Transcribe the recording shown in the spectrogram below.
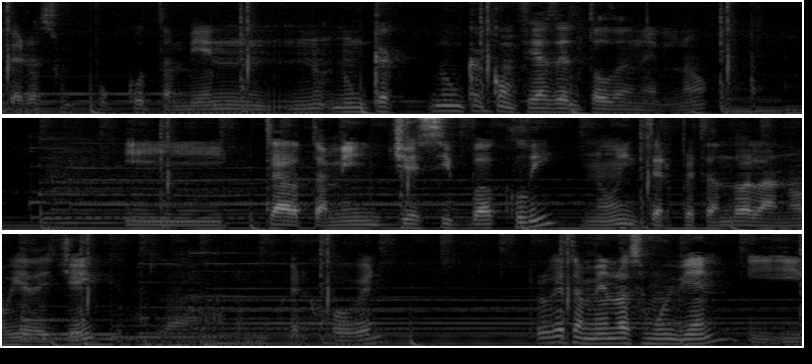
pero es un poco también, nunca, nunca confías del todo en él, ¿no? Y claro, también Jessie Buckley, ¿no? Interpretando a la novia de Jake, la mujer joven. Creo que también lo hace muy bien y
